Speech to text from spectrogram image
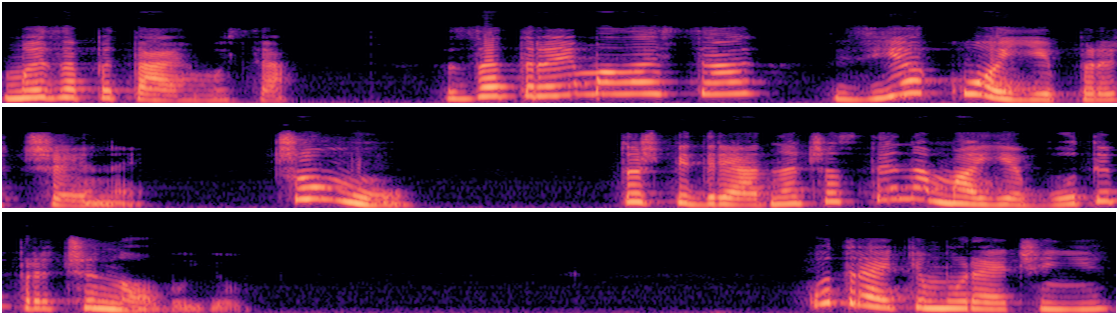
ми запитаємося, затрималася з якої причини? Чому? Тож підрядна частина має бути причиновою. У третьому реченні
